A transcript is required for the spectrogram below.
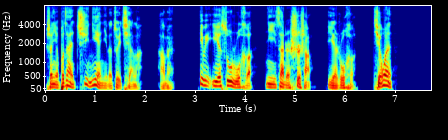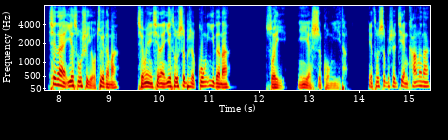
神也不再纪念你的罪愆了。阿门。因为耶稣如何，你在这世上也如何。请问，现在耶稣是有罪的吗？请问现在耶稣是不是公义的呢？所以你也是公义的。耶稣是不是健康的呢？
